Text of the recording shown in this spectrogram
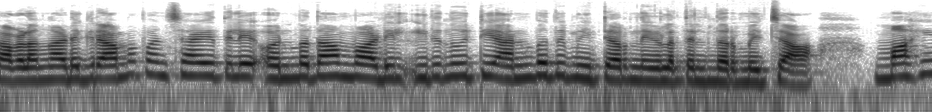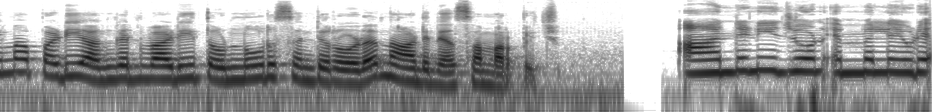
കവളങ്ങാട് ഗ്രാമപഞ്ചായത്തിലെ ഒൻപതാം വാർഡിൽ ഇരുന്നൂറ്റി അൻപത് മീറ്റർ നീളത്തിൽ നിർമ്മിച്ച മഹിമ പടി അംഗൻവാടി തൊണ്ണൂറ് സെന്റ് റോഡ് നാടിന് സമർപ്പിച്ചു. ആന്റണി ജോൺ എം എൽ എയുടെ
